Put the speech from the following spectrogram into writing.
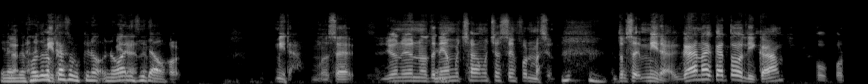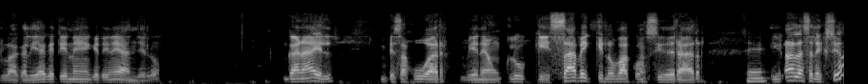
En el mejor de los casos porque no, no ha necesitado. Mira, o sea, yo, no tenía mucha, mucha esa información. Entonces, mira, gana Católica, por, por la calidad que tiene, que tiene Ángelo, gana él, empieza a jugar, viene a un club que sabe que lo va a considerar y gana la selección.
